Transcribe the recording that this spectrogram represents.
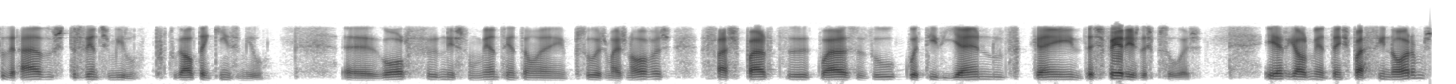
federados 300 mil, Portugal tem 15 mil. Uh, golfe, neste momento, então, em pessoas mais novas, faz parte quase do cotidiano de quem, das férias das pessoas. É realmente, tem espaços enormes.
